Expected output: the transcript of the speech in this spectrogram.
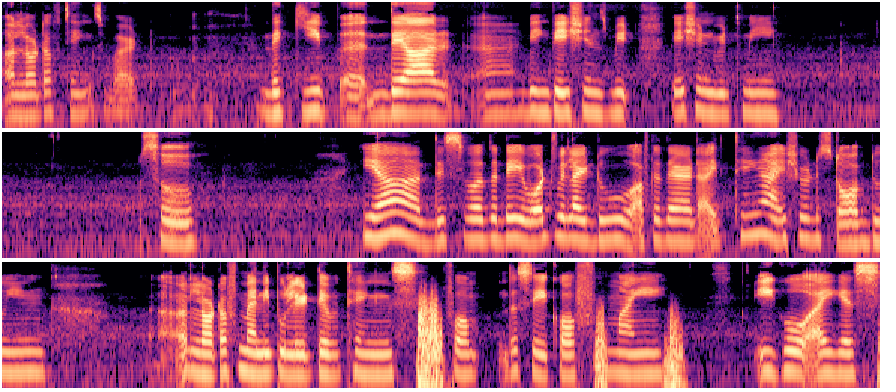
a lot of things but they keep uh, they are uh, being patient be patient with me. So yeah this was the day. What will i do after that? I think i should stop doing a lot of manipulative things for the sake of my ego i guess.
